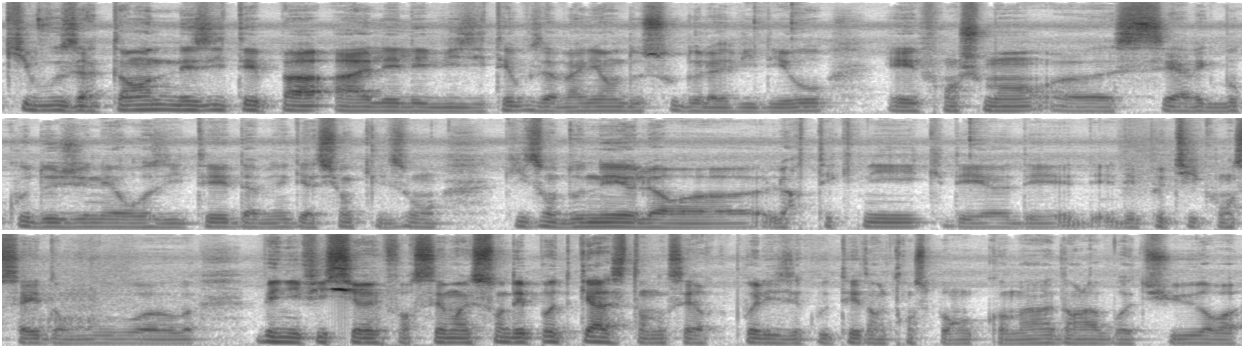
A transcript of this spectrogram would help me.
qui vous attendent. N'hésitez pas à aller les visiter. Vous avez un lien en dessous de la vidéo. Et franchement, euh, c'est avec beaucoup de générosité, d'abnégation qu'ils ont, qu'ils ont donné leur, euh, leur technique, des, des, des, petits conseils dont vous bénéficierez forcément. Ils sont des podcasts, hein, donc c'est-à-dire que vous pouvez les écouter dans le transport en commun, dans la voiture,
